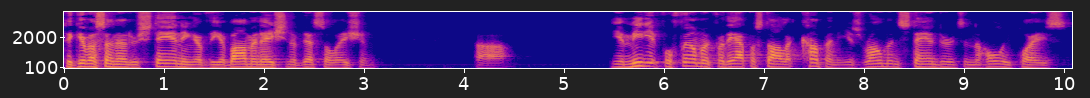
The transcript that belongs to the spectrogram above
to give us an understanding of the abomination of desolation. Uh, the immediate fulfillment for the apostolic company is Roman standards in the holy place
